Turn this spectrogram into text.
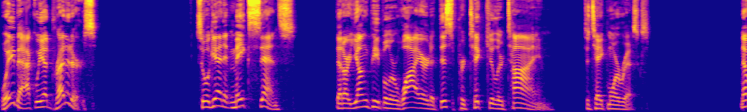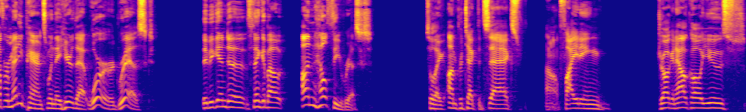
Way back, we had predators. So again, it makes sense that our young people are wired at this particular time to take more risks. Now, for many parents, when they hear that word, risk, they begin to think about unhealthy risks. So, like unprotected sex, know, fighting, drug and alcohol use,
